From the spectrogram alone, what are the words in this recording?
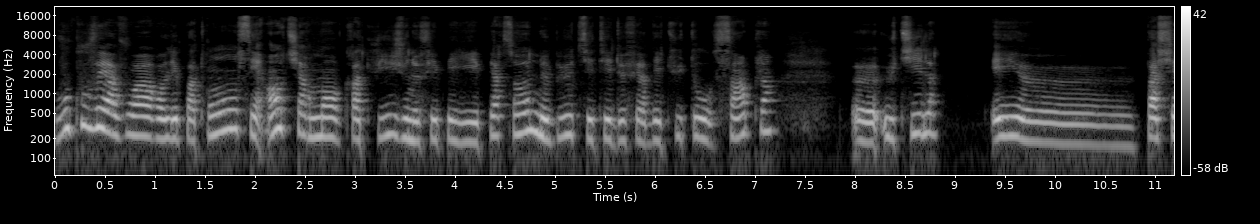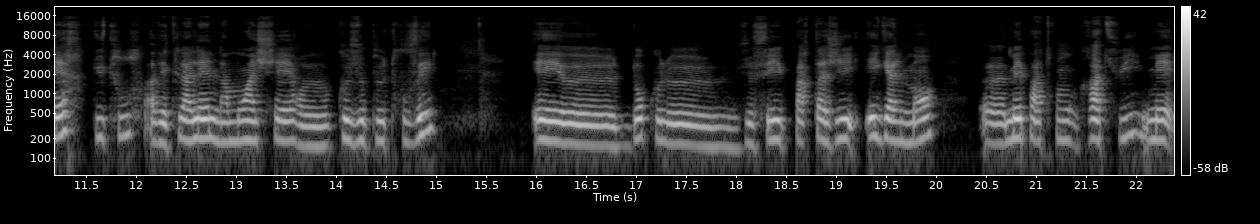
Vous pouvez avoir les patrons, c'est entièrement gratuit, je ne fais payer personne. Le but c'était de faire des tutos simples, utiles et pas chers du tout, avec la laine la moins chère que je peux trouver. Et donc le, je fais partager également euh, mes patrons gratuits, mais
